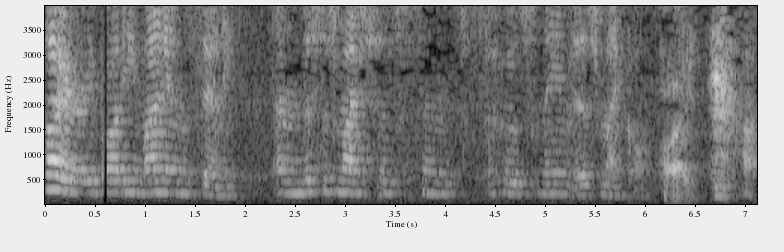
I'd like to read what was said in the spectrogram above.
Hi, everybody. My name is Danny, and this is my assistant, whose name is Michael. Hi. Hi.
